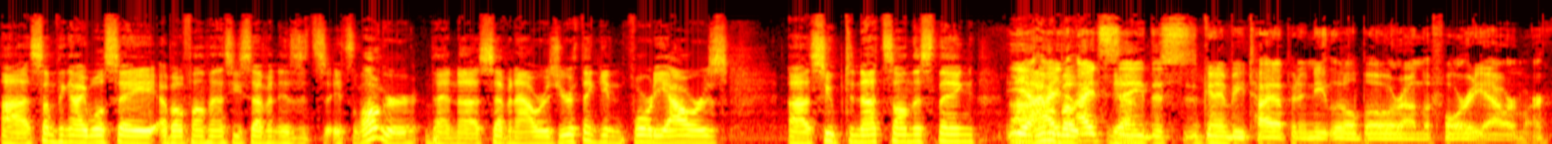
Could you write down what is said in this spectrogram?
uh, something I will say about Final Fantasy VII is it's it's longer than uh, seven hours. You're thinking forty hours, uh, soup to nuts on this thing. Uh, yeah, I'd, about, I'd, say this is going to be tied up in a neat little bow around the forty hour mark.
